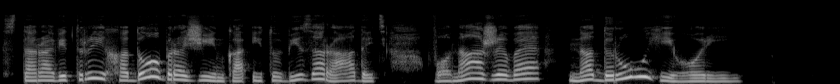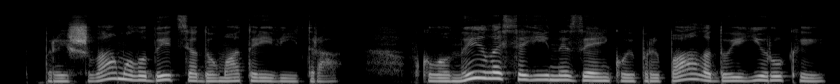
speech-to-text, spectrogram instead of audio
Стара вітриха добра жінка і тобі зарадить. Вона живе на другій горі. Прийшла молодиця до матері вітра, вклонилася їй низенько і припала до її руки.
